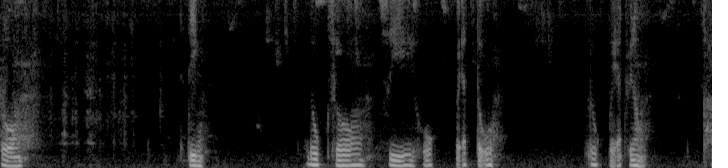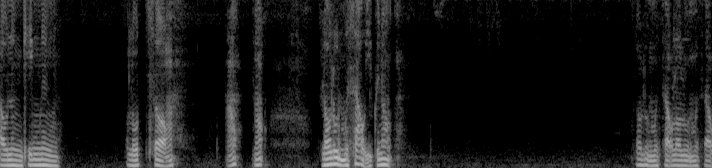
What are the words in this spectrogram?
สองติงปลาดุกสองสี่หกแปดตัวลาดุกแปดพี่น้องข้าวหนึ่งเคิงหนึ่งปลาลดสอง เอาเนาะรอรุ่นมือเศร้าอีกพี่น้องรอรุ่นมือเศร้ารอรุ่นมือเศร้า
